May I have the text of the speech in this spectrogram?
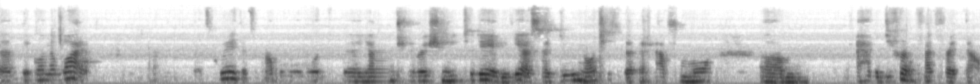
that they're gonna buy it. That's great. That's probably what the young generation need today. And yes, I do notice that I have more. Um, I have a different fans right now.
